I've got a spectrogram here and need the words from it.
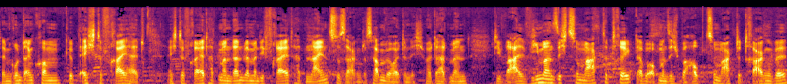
Denn Grundeinkommen gibt echte Freiheit. Echte Freiheit hat man dann, wenn man die Freiheit hat, Nein zu sagen. Das haben wir heute nicht. Heute hat man die Wahl, wie man sich zum Markte trägt, aber ob man sich überhaupt zum Markte tragen will,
